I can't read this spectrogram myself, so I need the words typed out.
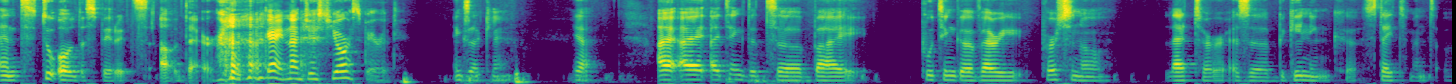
and to all the spirits out there. okay, not just your spirit. exactly. Yeah. I, I, I think that uh, by putting a very personal letter as a beginning uh, statement of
